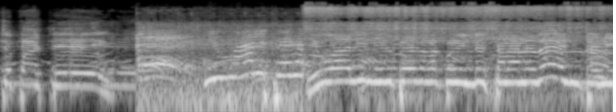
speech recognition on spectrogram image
కమ్యూనిస్ట్ పార్టీ. ఇవ్వాలి పేద ఇవ్వాలి నిరుపేదలకు ఇల్లు స్థలాలు వెంటనే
